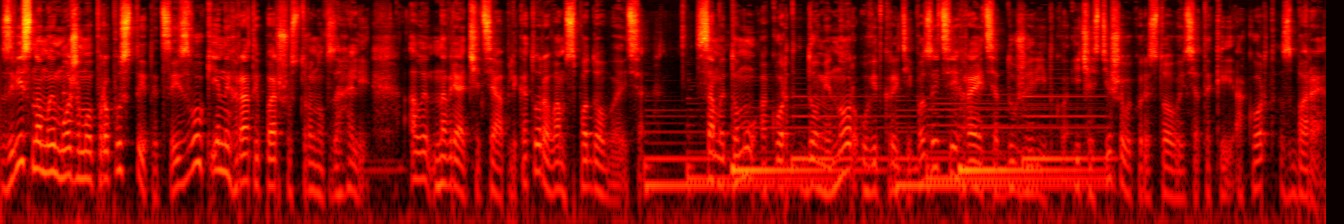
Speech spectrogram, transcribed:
Звісно, ми можемо пропустити цей звук і не грати першу струну взагалі, але навряд чи ця аплікатура вам сподобається. Саме тому акорд до мінор у відкритій позиції грається дуже рідко і частіше використовується такий акорд з баре.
